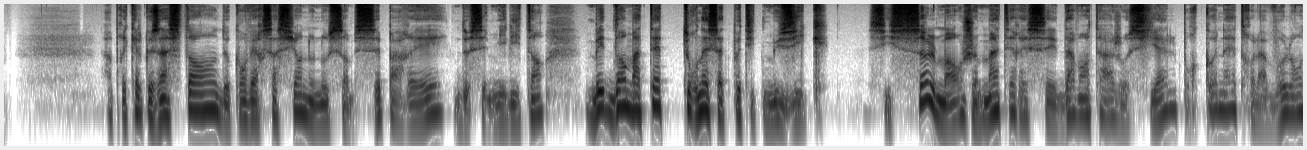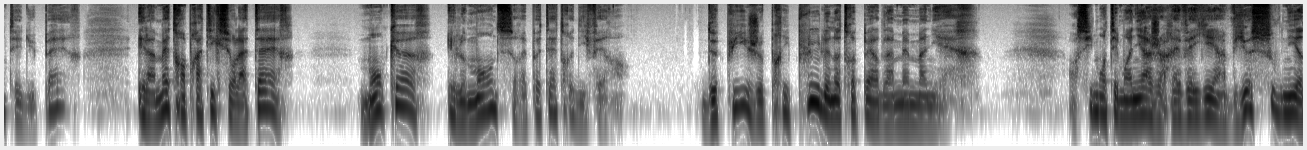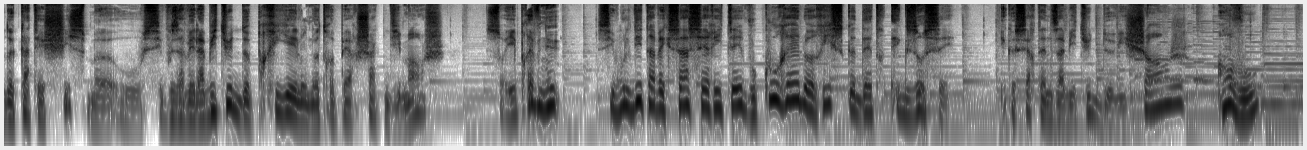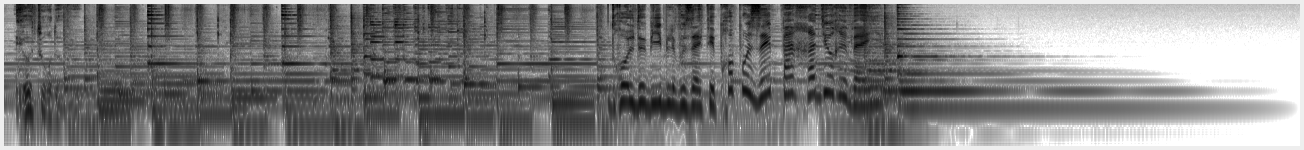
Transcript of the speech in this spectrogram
Après quelques instants de conversation, nous nous sommes séparés de ces militants, mais dans ma tête tournait cette petite musique si seulement je m'intéressais davantage au ciel pour connaître la volonté du Père et la mettre en pratique sur la terre, mon cœur et le monde seraient peut-être différents. Depuis, je prie plus le Notre Père de la même manière. Alors, si mon témoignage a réveillé un vieux souvenir de catéchisme, ou si vous avez l'habitude de prier le Notre Père chaque dimanche, soyez prévenus. Si vous le dites avec sincérité, vous courez le risque d'être exaucé et que certaines habitudes de vie changent en vous et autour de vous. Drôle de Bible vous a été proposé par Radio Réveil.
